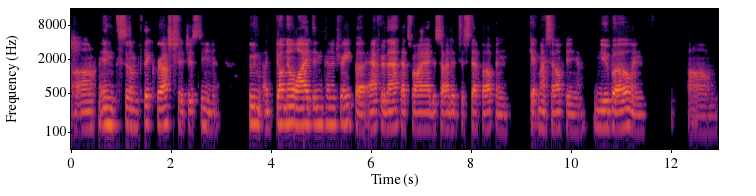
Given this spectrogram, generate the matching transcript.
Uh, in some thick brush, it just, you know, who I don't know why it didn't penetrate, but after that, that's why I decided to step up and get myself a new bow and um,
